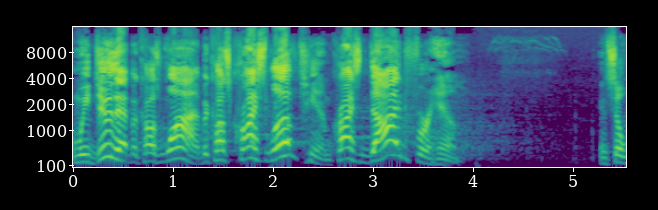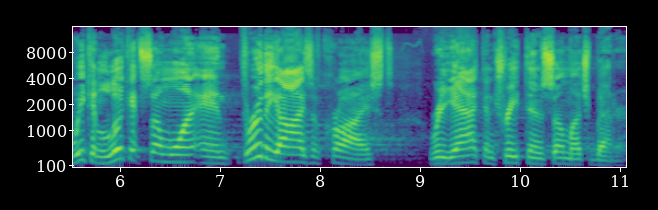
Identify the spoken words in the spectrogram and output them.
And we do that because why? Because Christ loved him, Christ died for him. And so we can look at someone and, through the eyes of Christ, react and treat them so much better.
